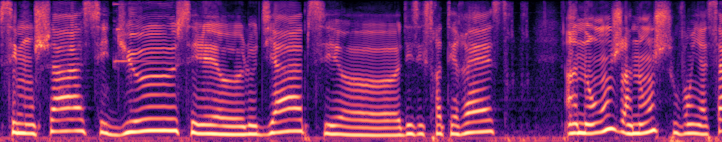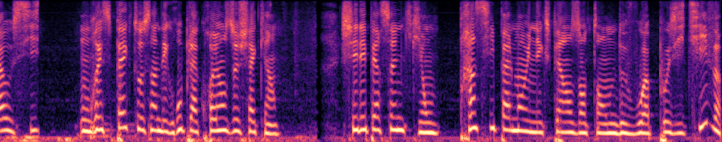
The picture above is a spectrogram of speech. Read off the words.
c'est mon chat, c'est Dieu, c'est euh, le diable, c'est des extraterrestres, un ange, un ange, souvent il y a ça aussi. On respecte au sein des groupes la croyance de chacun. Chez les personnes qui ont principalement une expérience d'entente de voix positive,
